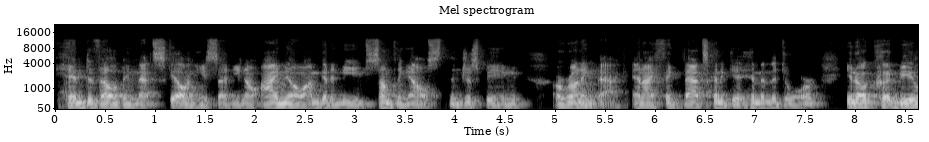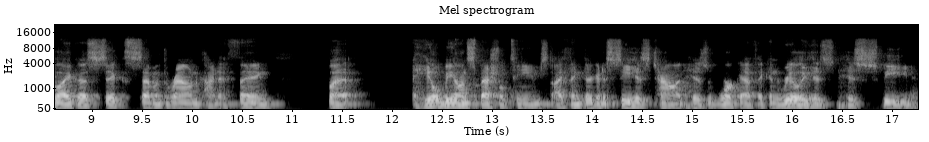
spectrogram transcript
him developing that skill. And he said, you know, I know I'm going to need something else than just being a running back. And I think that's going to get him in the door. You know, it could be like a sixth, seventh round kind of thing, but he'll be on special teams. I think they're going to see his talent, his work ethic, and really his his speed.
